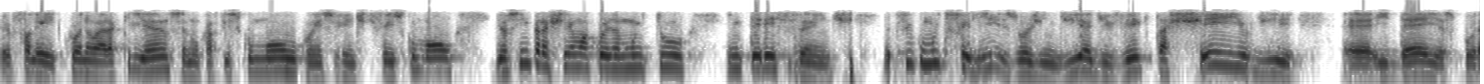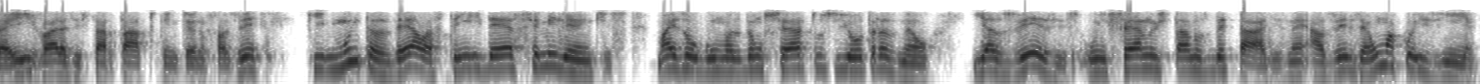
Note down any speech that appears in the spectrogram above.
Eu falei, quando eu era criança, eu nunca fiz Kumon, conheço gente que fez Kumon, e eu sempre achei uma coisa muito interessante. Eu fico muito feliz hoje em dia de ver que está cheio de é, ideias por aí, várias startups tentando fazer, que muitas delas têm ideias semelhantes, mas algumas dão certos e outras não. E às vezes o inferno está nos detalhes, né? Às vezes é uma coisinha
